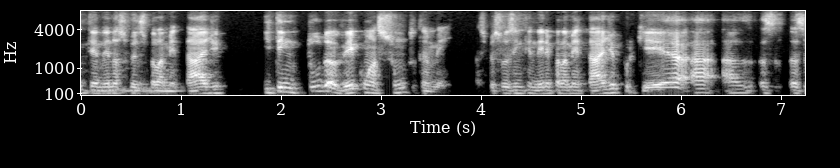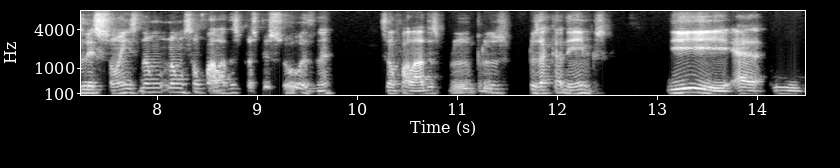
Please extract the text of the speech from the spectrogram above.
entendendo as coisas pela metade, e tem tudo a ver com o assunto também. As pessoas entenderem pela metade é porque a, a, as, as, lições não, não são faladas para as pessoas, né? São faladas para os acadêmicos. E é, o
